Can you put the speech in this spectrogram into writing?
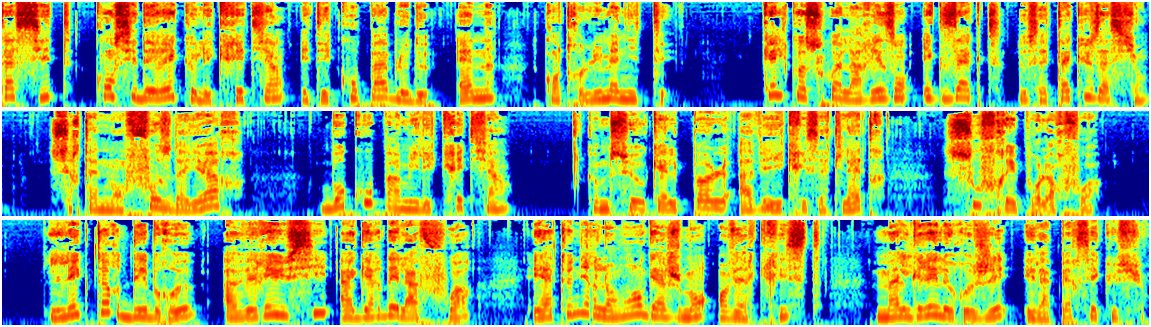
Tacite considérait que les chrétiens étaient coupables de haine contre l'humanité. Quelle que soit la raison exacte de cette accusation, certainement fausse d'ailleurs, beaucoup parmi les chrétiens, comme ceux auxquels Paul avait écrit cette lettre, souffraient pour leur foi. Les lecteurs d'Hébreux avaient réussi à garder la foi et à tenir leur engagement envers Christ malgré le rejet et la persécution.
